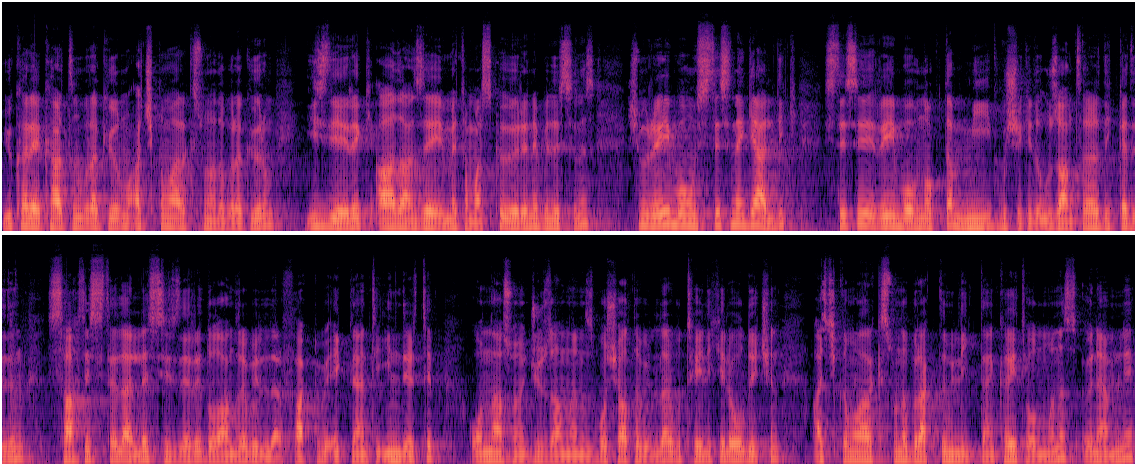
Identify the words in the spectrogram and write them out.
yukarıya kartını bırakıyorum. Açıklama kısmına da bırakıyorum. İzleyerek A'dan Z'ye Metamask'ı öğrenebilirsiniz. Şimdi Rainbow'un sitesine geldik. Sitesi rainbow.me bu şekilde uzantılara dikkat edin. Sahte sitelerle sizleri dolandırabilirler. Farklı bir eklenti indirtip ondan sonra cüzdanlarınızı boşaltabilirler. Bu tehlikeli olduğu için açıklamalar kısmına bıraktığım linkten kayıt olmanız önemli.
